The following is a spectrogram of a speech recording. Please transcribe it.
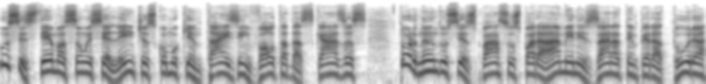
Os sistemas são excelentes como quintais em volta das casas, tornando-se espaços para amenizar a temperatura,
